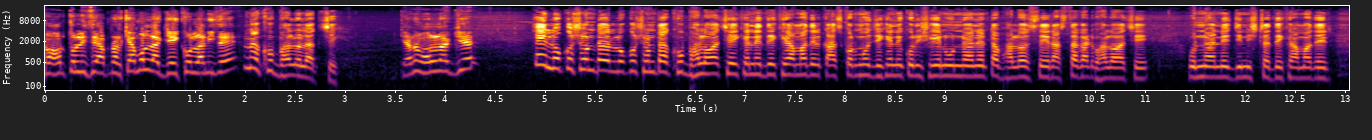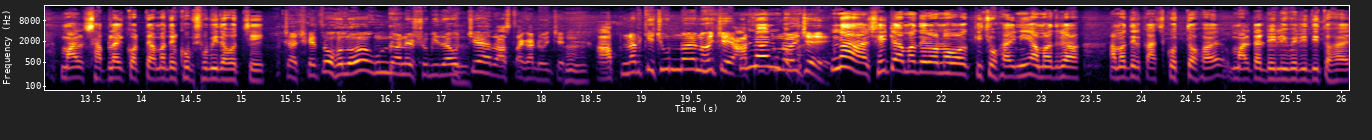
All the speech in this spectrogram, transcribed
শহরতলিতে আপনার কেমন লাগছে এই কল্যাণীতে? না খুব ভালো লাগছে। কেন ভালো লাগছে? এই লোকেশনটা লোকেশনটা খুব ভালো আছে। এখানে দেখে আমাদের কাজকর্ম যেখানে করি সেখানে উন্নয়নেরটা ভালো আছে রাস্তাঘাট ভালো আছে। উন্নয়নের জিনিসটা দেখে আমাদের মাল সাপ্লাই করতে আমাদের খুব সুবিধা হচ্ছে। আচ্ছা সে তো হলো উন্নয়নের সুবিধা হচ্ছে আর রাস্তাঘাট হয়েছে। আপনার কিছু উন্নয়ন হয়েছে? উন্নয়ন হয়েছে? না সেটা আমাদের অন্য কিছু হয়নি। আমাদের আমাদের কাজ করতে হয় মালটা ডেলিভারি দিতে হয়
